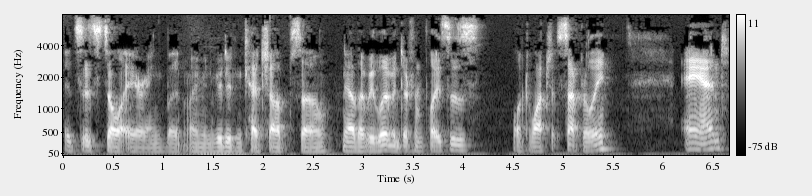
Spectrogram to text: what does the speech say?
It's it's still airing, but I mean we didn't catch up. So now that we live in different places, we'll have to watch it separately. And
